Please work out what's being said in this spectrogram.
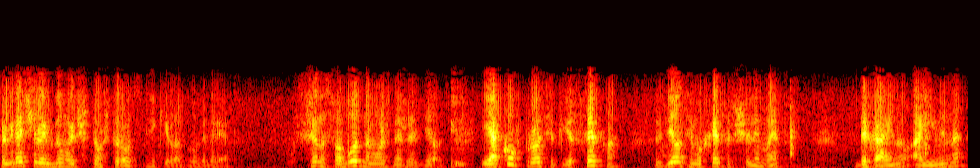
когда человек думает о том, что родственники его отблагодарят. Совершенно свободно можно это сделать. Иаков просит Йосефа сделать ему хесед шелемет, дегайну, а именно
